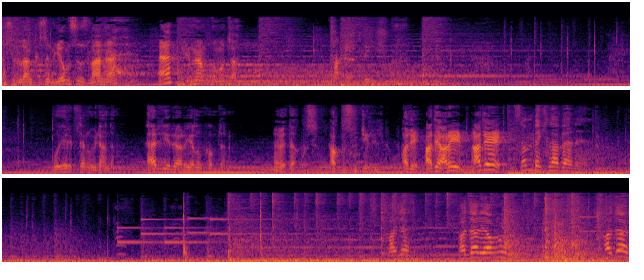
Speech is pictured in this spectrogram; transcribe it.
Kaçırılan kızı biliyor musunuz lan ha? Ha? Bilmem komutan. Taklit iş. Bu heriften huylandım. Her yeri arayalım komutanım. Evet haklısın. Haklısın Celil. Hadi hadi arayın hadi. Sen bekle beni. Kader. Kader yavrum. Kader.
